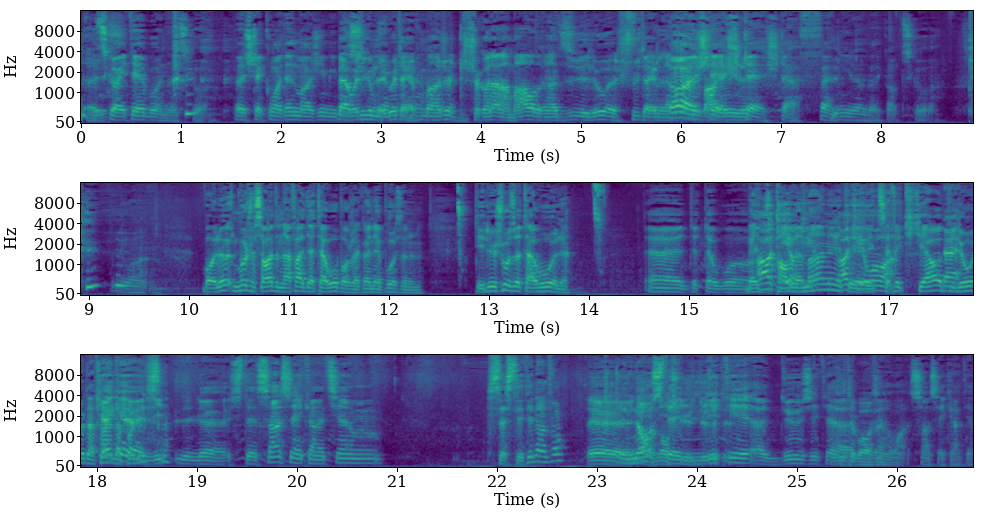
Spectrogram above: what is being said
En tout cas, elle était bonne, en tout cas. Ben, J'étais content de manger mes Ben, biscuits, comme le gars, t'aurais pu manger du chocolat à la marde rendu, là, je suis de la Ah, j'étais, pareil, là. avec- en tout cas. Ouais. Bon, là, moi, je veux savoir d'une affaire d'Ottawa, parce que je la connais pas, ça. T'es deux choses d'Ottawa, là. Euh, d'Ottawa. Ben, Ah, du ok, Parlement, ok. là, Ok, t'es- ouais, ouais. fait kicker out, Ben, puis l'autre affaire de la euh, police, C'était le 150e. C'était cet été, dans le fond? Euh, non, c'était excuse, deux étés. l'été, à deux étés Deux à ouais, 150e.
